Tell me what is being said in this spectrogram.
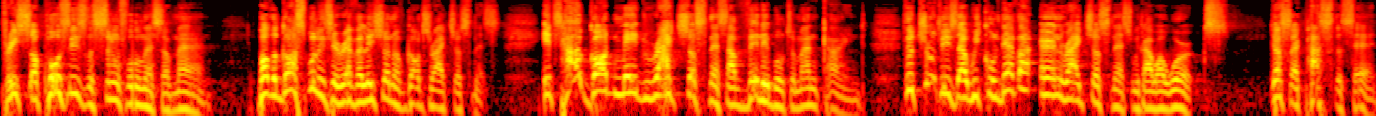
presupposes the sinfulness of man. But the gospel is a revelation of God's righteousness. It's how God made righteousness available to mankind. The truth is that we could never earn righteousness with our works. Just like Pastor said,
